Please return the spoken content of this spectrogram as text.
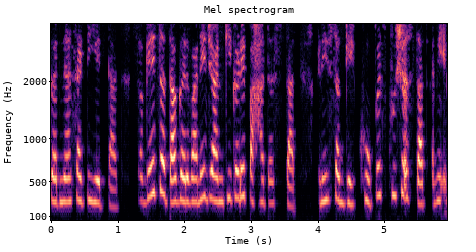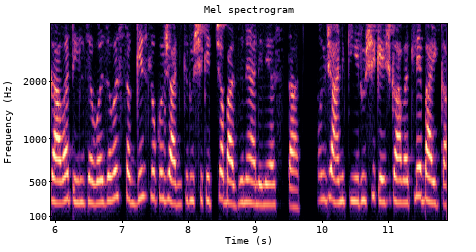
करण्यासाठी येतात. सगळेच आता गर्वाने जानकीकडे पाहत असतात. आणि सगळे खूपच खुश असतात आणि गावातील जवळजवळ सगळेच लोक जानकी ऋषिकेशच्या बाजूने आलेले असतात. मग जानकी ऋषिकेश गावातले बायका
